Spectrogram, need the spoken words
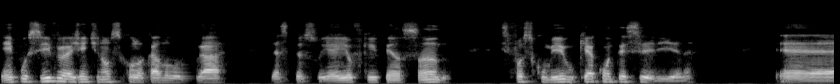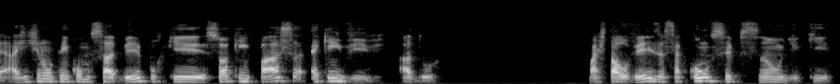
é impossível a gente não se colocar no lugar dessa pessoa. E aí eu fiquei pensando, se fosse comigo, o que aconteceria, né? É, a gente não tem como saber porque só quem passa é quem vive a dor mas talvez essa concepção de que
